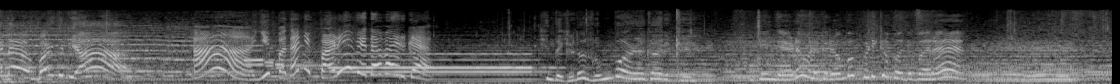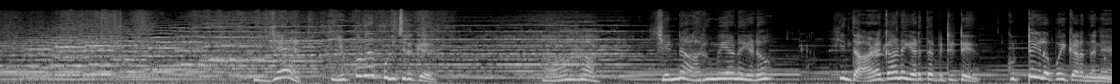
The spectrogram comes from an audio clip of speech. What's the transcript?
என்ன பயந்துட்டியா? ஆ இப்பதான் நீ பழைய வேதாவா இருக்க. இந்த இடம் ரொம்ப அழகா இருக்கு. இந்த இடம் உனக்கு ரொம்ப பிடிக்க போகுது பாரு ஏன்? இப்பவே பிடிச்சிருக்கு. ஆஹா என்ன அருமையான இடம். இந்த அழகான இடத்தை விட்டுட்டு குட்டையில போய் கிடந்தனே.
